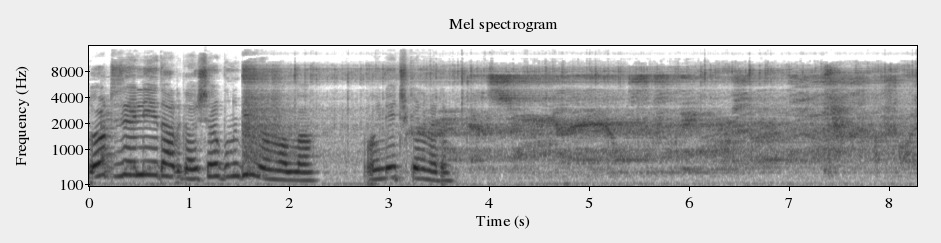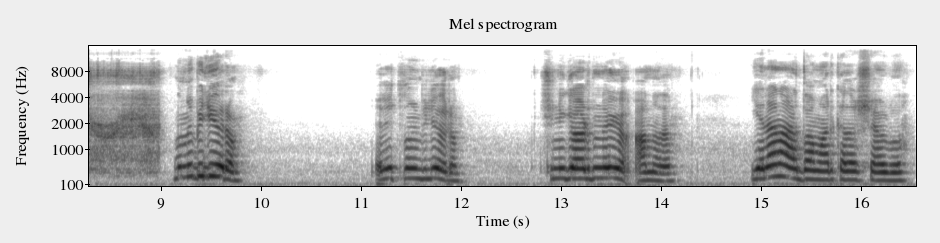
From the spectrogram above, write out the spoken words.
457 arkadaşlar. Bunu bilmiyorum valla. Oyunda hiç çıkaramadım. Bunu biliyorum. Evet bunu biliyorum. Şunu gördüğümde anladım. Yenen adam arkadaşlar bu.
